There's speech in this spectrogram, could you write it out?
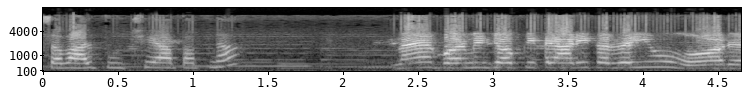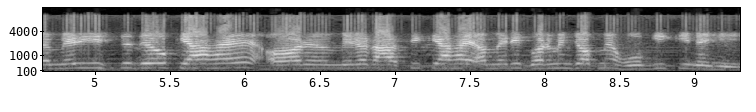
सवाल पूछिए आप अपना। मैं गवर्नमेंट जॉब की तैयारी कर रही हूँ और मेरी इष्ट देव क्या है और मेरा राशि क्या है और मेरी गवर्नमेंट जॉब में होगी कि नहीं?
